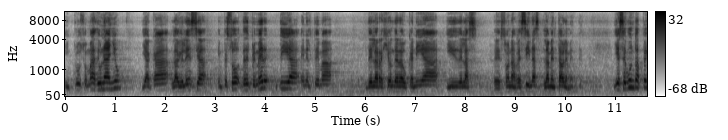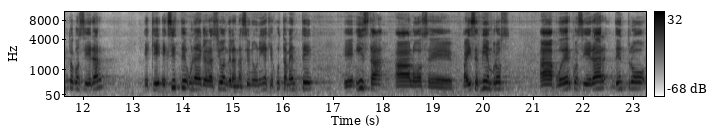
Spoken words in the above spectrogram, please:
incluso más de un año y acá la violencia empezó desde el primer día en el tema de la región de la Araucanía y de las eh, zonas vecinas, lamentablemente. Y el segundo aspecto a considerar es que existe una declaración de las Naciones Unidas que justamente eh, insta a los eh, países miembros a poder considerar dentro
